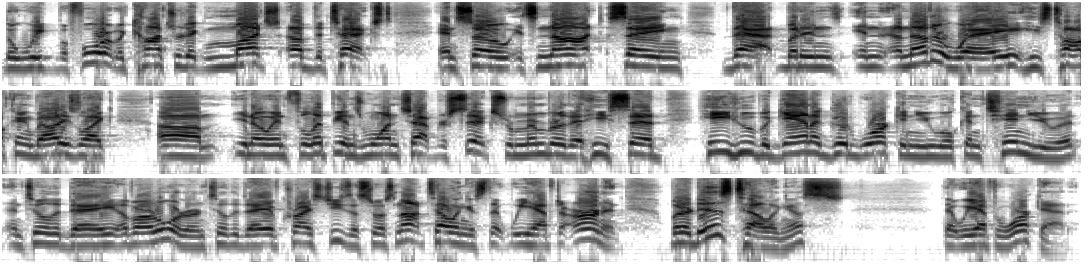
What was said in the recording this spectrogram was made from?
the week before. It would contradict much of the text. And so it's not saying that. But in, in another way, he's talking about, he's like, um, you know, in Philippians 1, chapter 6, remember that he said, He who began a good work in you will continue it until the day of our Lord, or until the day of Christ Jesus. So it's not telling us that we have to earn it, but it is telling us that we have to work at it.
